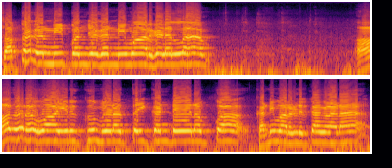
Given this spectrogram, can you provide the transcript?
சப்தகன்னி பஞ்சகன்னிமார்கள் எல்லாம் ஆதரவாயிருக்கும் இடத்தை கண்டேனப்பா. கன்னிமார்கள் இருக்காங்களாடா?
